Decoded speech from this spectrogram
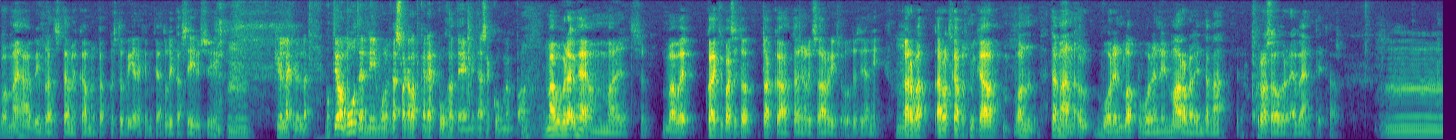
voin mä ihan hyvin pelata sitä Mega Man 2 vieläkin, mikä tuli 89. Mm, kyllä, kyllä. Mutta joo, muuten niin mulla pitäisi alkaa kädet puhdat, ei mitään se kummempaa. Mä voin vielä yhden homman mainita. Mä voin, kaikki paitsi tuo takaa, tai ne oli sarjisuutisia, niin mm. arvat, arvatkaapas mikä on, on, tämän vuoden loppuvuoden niin Marvelin tämä crossover-eventti taas. Mm,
